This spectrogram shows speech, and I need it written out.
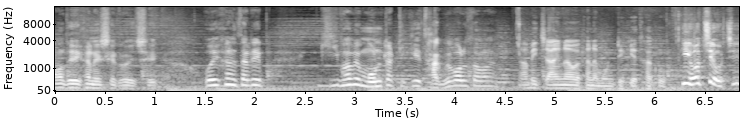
আমাদের এখানে এসে রয়েছে, ওইখানে তাহলে কীভাবে মনটা টিকিয়ে থাকবে বলো তোমার আমি চাই না ওখানে মন টিকিয়ে থাকুক। কি হচ্ছে হচ্ছে?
